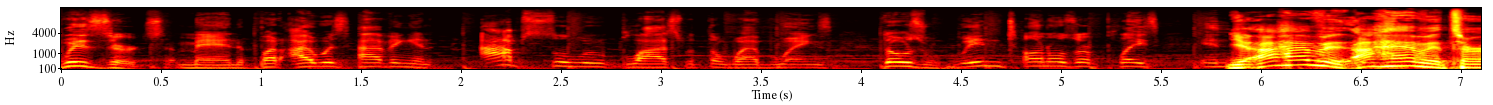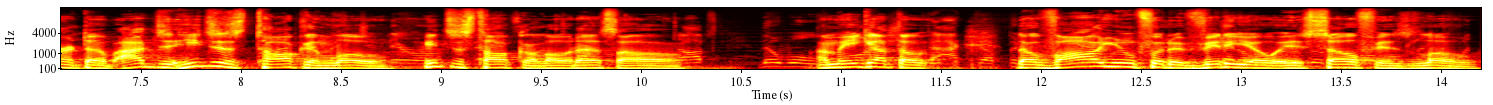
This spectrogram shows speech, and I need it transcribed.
wizards, man. But I was having an absolute blast with the web wings. Those wind tunnels are placed in. Yeah, I have it. I have it turned up. I just he just talking low. He just talking low. That's all. I mean, he got the the volume for the video itself is low.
